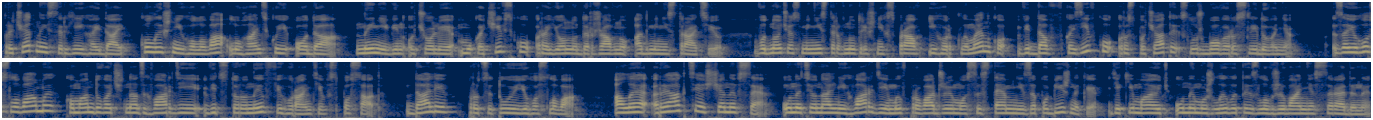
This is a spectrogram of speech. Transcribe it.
причетний Сергій Гайдай, колишній голова Луганської ОДА. Нині він очолює Мукачівську районну державну адміністрацію. Водночас міністр внутрішніх справ Ігор Клименко віддав вказівку розпочати службове розслідування. За його словами, командувач Нацгвардії відсторонив фігурантів з посад. Далі процитую його слова. Але реакція ще не все. У Національній гвардії ми впроваджуємо системні запобіжники, які мають унеможливити зловживання зсередини.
